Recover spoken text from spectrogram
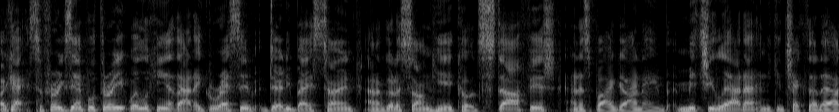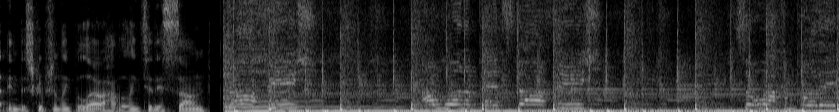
Okay, so for example three, we're looking at that aggressive, dirty bass tone, and I've got a song here called Starfish, and it's by a guy named Mitchy Louder, and you can check that out in the description link below. I'll have a link to this song. Starfish, I want a pet starfish, so I can put it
